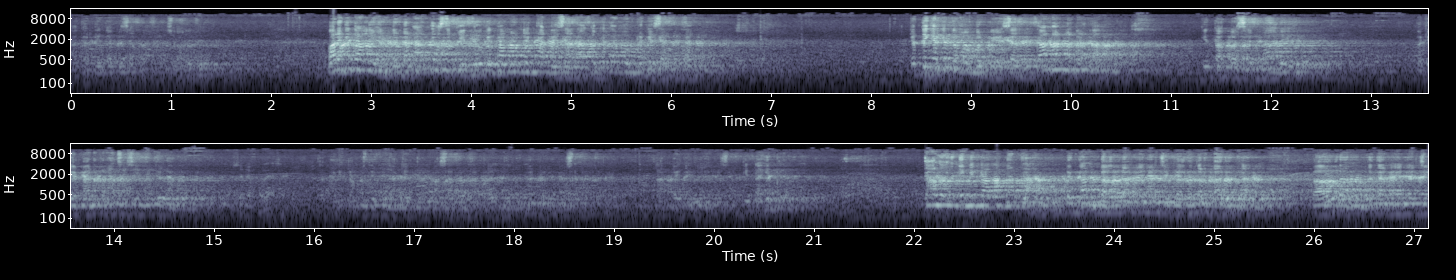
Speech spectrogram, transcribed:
agar kita bisa paham itu. Mari kita lihat dengan angka segitu kita mau nekat di sana atau kita mau bergeser ke sana. Ketika kita mau bergeser ke sana adalah kita bersenario bagaimana transisi ini dilakukan. Tapi kita mesti meyakinkan masyarakat dan hubungan dari masyarakat. Tanpa itu tidak bisa. Kita hitung. Kalau ini kita lakukan dengan bauran energi baru terbarukan, dengan energi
